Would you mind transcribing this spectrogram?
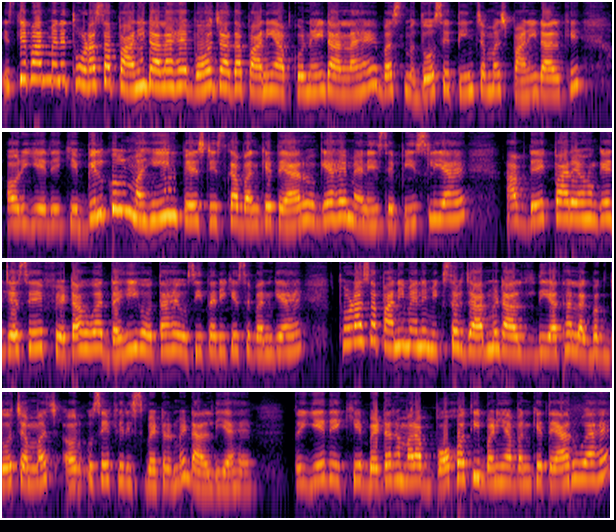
इसके बाद मैंने थोड़ा सा पानी डाला है, बहुत ज़्यादा पानी आपको नहीं डालना है, बस दो से तीन चम्मच पानी डाल के और ये देखिए, बिल्कुल महीन पेस्ट इसका बन के तैयार हो गया है, मैंने इसे पीस लिया है। आप देख पा रहे होंगे, जैसे फेटा हुआ दही होता है, उसी तरीके से बन गया है। थोड़ा सा पानी मैंने मिक्सर जार में डाल दिया था, लगभग दो चम्मच, और उसे फिर इस बैटर में डाल दिया है। तो ये देखिए, बैटर हमारा बहुत ही बढ़िया बन के तैयार हुआ है।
